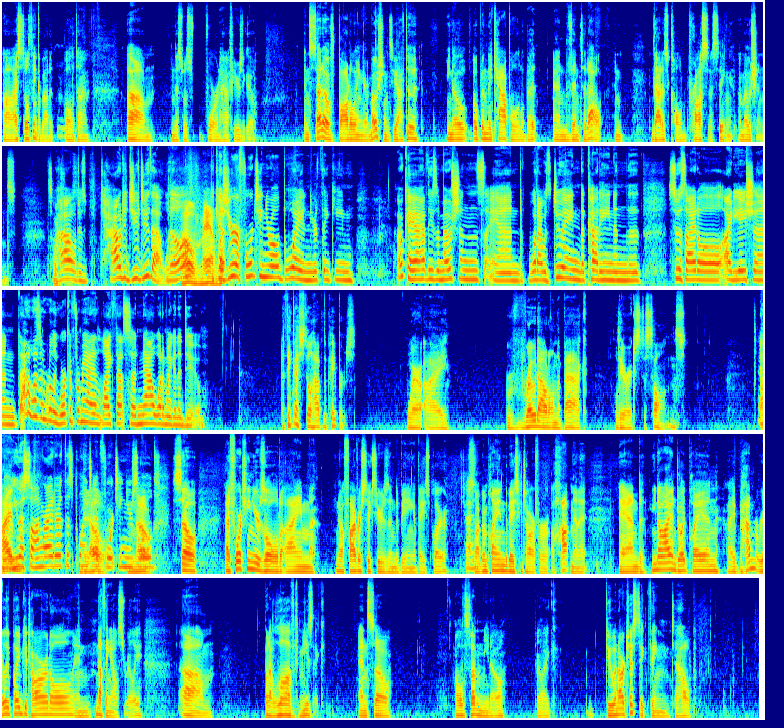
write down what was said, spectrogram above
Uh, I still think about it all the time. Um, and this was four and a half years ago. Instead of bottling your emotions, you have to, you know, open the cap a little bit and vent it out. And that is called processing emotions. So how does how did you do that, Will? Oh, man. because you're a 14 year old boy and you're thinking, okay, I have these emotions and what I was doing, the cutting and the suicidal ideation, that wasn't really working for me. I didn't like that. So now what am I going to do? I think I still have the papers where I wrote out on the back lyrics to songs. And are you a I'm- songwriter at this point No, at 14 years no. old? So, at 14 years old, I'm, you know, five or six years into being a bass player. Okay. So I've been playing the bass guitar for a hot minute. And, you know, I enjoyed playing. I hadn't really played guitar at all and nothing else really. Um, but I loved music. And so all of a sudden, you know, they're like, do an artistic thing to help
